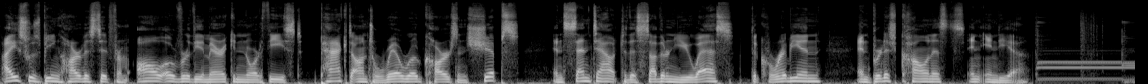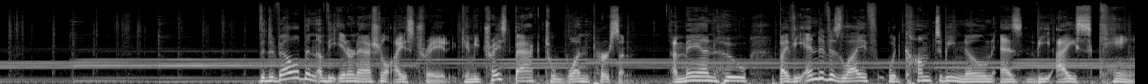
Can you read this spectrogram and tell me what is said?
Ice was being harvested from all over the American Northeast, packed onto railroad cars and ships, and sent out to the southern US, the Caribbean, and British colonists in India. The development of the international ice trade can be traced back to one person, a man who, by the end of his life, would come to be known as the Ice King,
